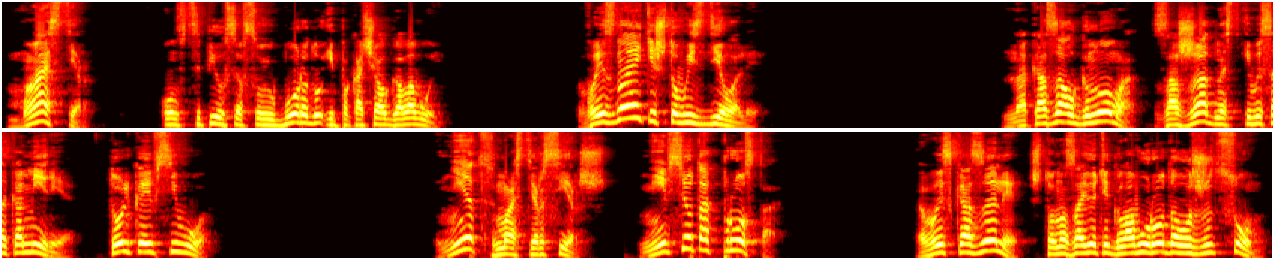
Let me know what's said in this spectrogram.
«Мастер!» Он вцепился в свою бороду и покачал головой. «Вы знаете, что вы сделали?» Наказал гнома за жадность и высокомерие, только и всего. Нет, мастер Серж, не все так просто. Вы сказали, что назовете главу рода лжецом.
